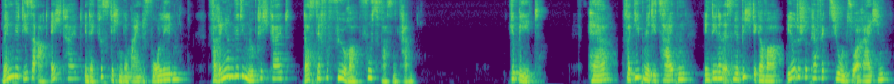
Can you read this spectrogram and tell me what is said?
Wenn wir diese Art Echtheit in der christlichen Gemeinde vorleben, verringern wir die Möglichkeit, dass der Verführer Fuß fassen kann. Gebet. Herr, vergib mir die Zeiten, in denen es mir wichtiger war, irdische Perfektion zu erreichen,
